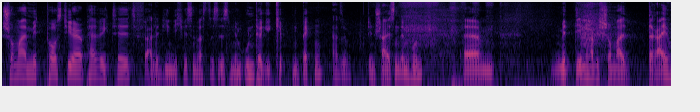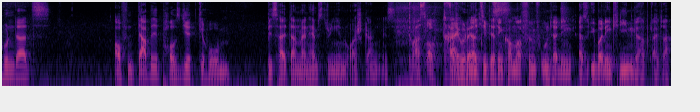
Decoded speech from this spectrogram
schon mal mit Posterior Pelvic Tilt, für alle, die nicht wissen, was das ist, mit einem untergekippten Becken, also den scheißenden Hund, ähm, mit dem habe ich schon mal 300 auf ein Double pausiert gehoben, bis halt dann mein Hamstring in den Arsch gegangen ist. Du hast auch Also wenn ich das- 317,5 unter den, also über den Knien gehabt, Alter.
